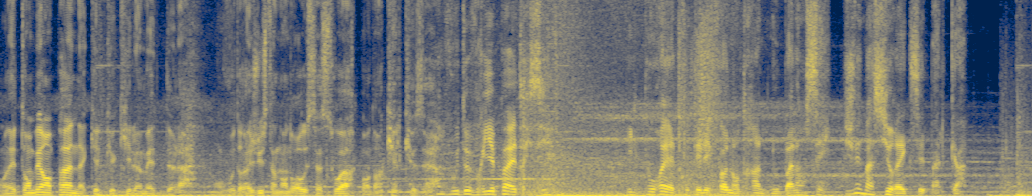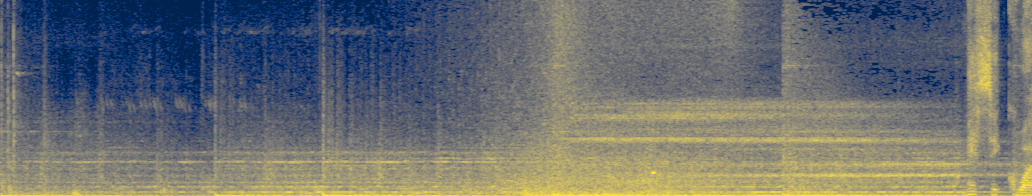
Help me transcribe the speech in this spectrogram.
On est tombé en panne à quelques kilomètres de là. On voudrait juste un endroit où s'asseoir pendant quelques heures. Vous devriez pas être ici. Il pourrait être au téléphone en train de nous balancer. Je vais m'assurer que c'est pas le cas. C'est quoi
